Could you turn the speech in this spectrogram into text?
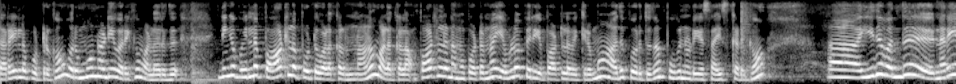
தரையில் போட்டிருக்கோம். ஒரு மூணு அடி வரைக்கும் வளருது. நீங்கள் இல்லை பாட்டில் போட்டு வளர்க்கணும்னாலும் வளர்க்கலாம். பாட்டில் நம்ம போட்டோம்னா எவ்வளோ பெரிய பாட்டில் வைக்கிறோமோ அது பொறுத்து தான் பூவினுடைய சைஸ் கிடைக்கும். இது வந்து நிறைய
